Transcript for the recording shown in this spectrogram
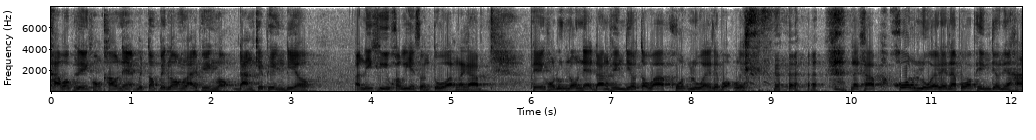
ถามว่าเพลงของเขาเนี่ยไม่ต้องไปร้องหลายเพลงหรอกดังแค่เพลงเดียว อันนี้คือความคิดเห็นส่วนตัวนะครับ เพลงของลูกนกเนี่ยดังเพลงเดียวแต่ว่าโคตรรวยเลยบอกเลย นะครับโคตรรวยเลยนะ เพราะว่าเพลงเดียวเนี่ยหา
